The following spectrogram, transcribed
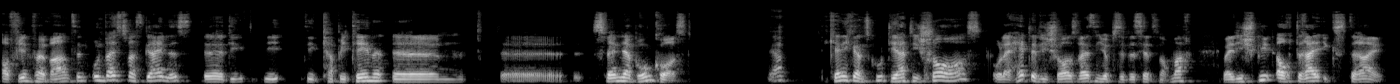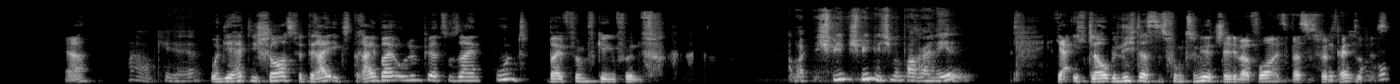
auf jeden Fall Wahnsinn. Und weißt du, was geil ist? Äh, die, die, die Kapitäne ähm, äh, Svenja Brunkhorst, Ja, die kenne ich ganz gut, die hat die Chance, oder hätte die Chance, weiß nicht, ob sie das jetzt noch macht, weil die spielt auch 3x3. Ja? ah, okay, ja, ja. Und die hätte die Chance für 3x3 bei Olympia zu sein und bei 5 gegen 5. Aber spielen die nicht immer parallel? Ja, ich glaube nicht, dass das funktioniert. Stell dir mal vor, was es für ein Pensum ist.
